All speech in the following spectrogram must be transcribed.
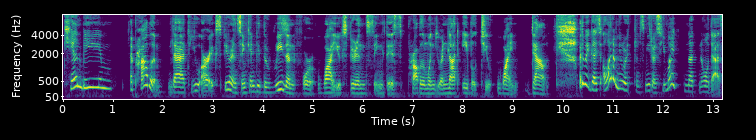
can be a problem that you are experiencing can be the reason for why you're experiencing this problem when you are not able to wind down. By the way, guys, a lot of neurotransmitters, you might not know this,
